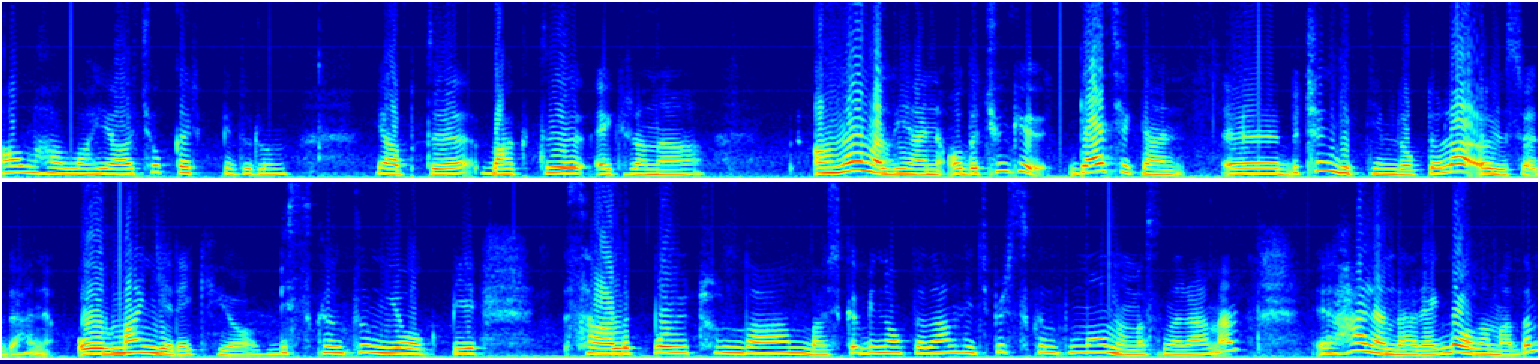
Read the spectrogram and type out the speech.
Allah Allah ya çok garip bir durum yaptı. Baktı ekrana anlayamadı yani o da çünkü gerçekten e, bütün gittiğim doktorlar öyle söyledi. Hani olman gerekiyor. Bir sıkıntın yok. Bir sağlık boyutundan başka bir noktadan hiçbir sıkıntım olmamasına rağmen e, halen daha regle olamadım.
